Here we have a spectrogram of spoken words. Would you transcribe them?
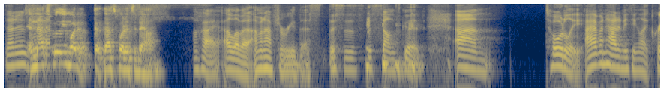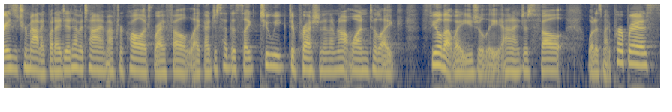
That is, and that's really what it, that's what it's about. Okay, I love it. I'm gonna have to read this. This is this sounds good. um, totally. I haven't had anything like crazy traumatic, but I did have a time after college where I felt like I just had this like two week depression, and I'm not one to like feel that way usually. And I just felt, what is my purpose?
